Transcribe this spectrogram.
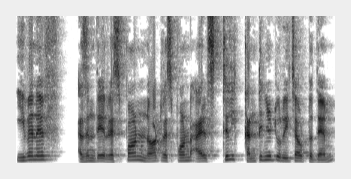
even if, as in, they respond, not respond, I'll still continue to reach out to them.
